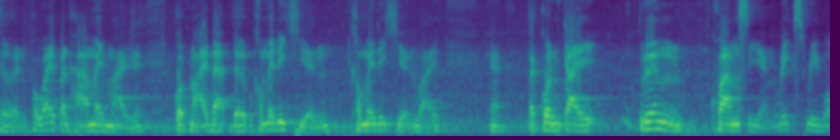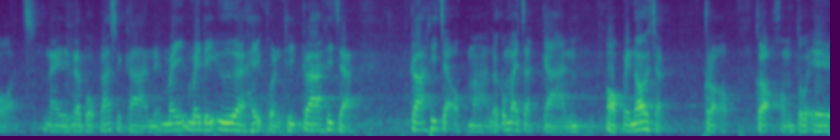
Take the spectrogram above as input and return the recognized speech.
ชิญ เพราะว่าปัญหาใหม่ ๆ กฎหมายแบบเดิมเขาไม่ได้เขียนเขาไม่ได้เขียนไว้แต่กลไก เรื่องความเสี่ยง risk reward ในระบบราชการเนี่ยไม่ไม่ได้เอื้อให้คนที่กล้าที่จะกล้าที่จะออกมา แล้วก็มาจัดการออกไปนอกจากกรอบเกราะของตัวเอง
